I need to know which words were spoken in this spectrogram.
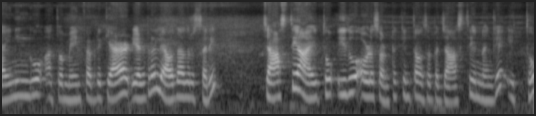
ಲೈನಿಂಗು ಅಥವಾ ಮೇನ್ ಫ್ಯಾಬ್ರಿಕ್ ಎರಡು, ಎರಡರಲ್ಲಿ ಯಾವುದಾದ್ರೂ ಸರಿ ಜಾಸ್ತಿ ಆಯಿತು. ಇದು ಅವಳ ಸೊಂಟಕ್ಕಿಂತ ಒಂದು ಸ್ವಲ್ಪ ಜಾಸ್ತಿ ಅನ್ನಂಗೆ ಇತ್ತು.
